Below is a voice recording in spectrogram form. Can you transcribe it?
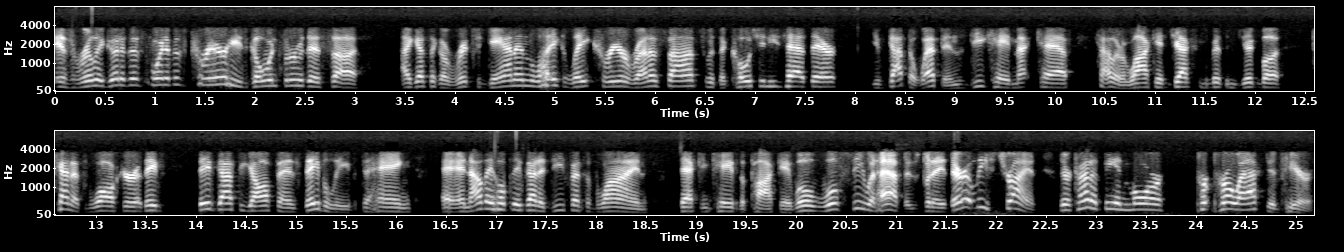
is really good at this point of his career. He's going through this, uh, I guess, like a Rich Gannon like late career renaissance with the coaching he's had there. You've got the weapons: DK Metcalf, Tyler Lockett, Jaxon Smith-Njigba, Kenneth Walker. They've they've got the offense they believe to hang, and now they hope they've got a defensive line that can cave the pocket. We'll we'll see what happens, but they're at least trying. They're kind of being more proactive here.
